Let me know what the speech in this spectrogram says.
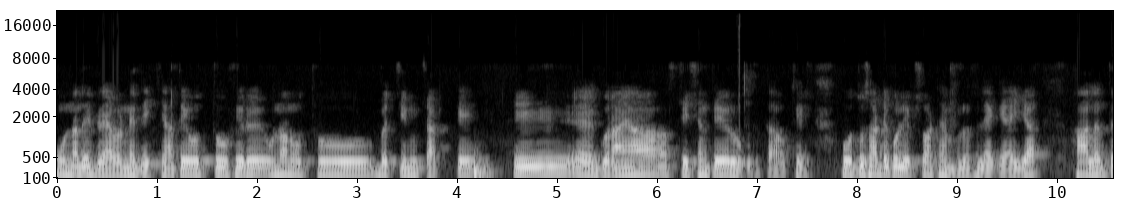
ਉਹਨਾਂ ਦੇ ਡਰਾਈਵਰ ਨੇ ਦੇਖਿਆ ਤੇ ਉੱਥੋਂ ਫਿਰ ਉਹਨਾਂ ਨੂੰ ਉੱਥੋਂ ਬੱਚੀ ਨੂੰ ਚੱਕ ਕੇ ਇਹ ਗੁਰਾਇਆ ਸਟੇਸ਼ਨ ਤੇ ਰੋਕ ਦਿੱਤਾ ਉੱਥੇ। ਉੱਥੋਂ ਸਾਡੇ ਕੋਲ 108 ਐਂਬੂਲੈਂਸ ਲੈ ਕੇ ਆਈ ਆ। ਹਾਲਤ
